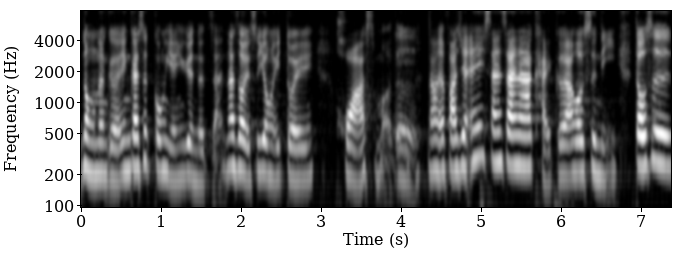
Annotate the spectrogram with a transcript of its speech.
弄那个应该是工研院的展，那时候也是用一堆花什么的，然后就发现哎，珊珊啊、凯哥啊，或是你都是。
